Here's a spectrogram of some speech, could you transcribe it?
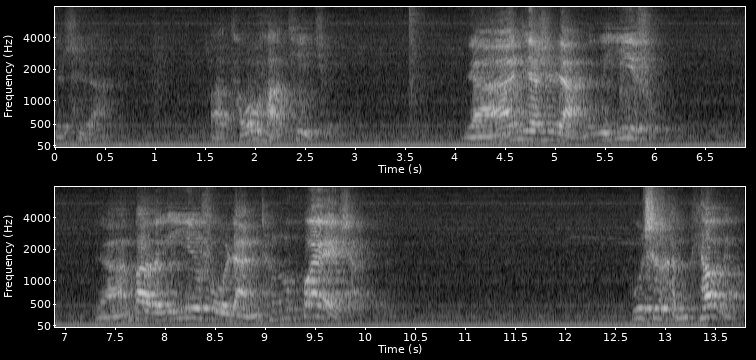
就是啊，把头发剃去，染就是染那个衣服，染把这个衣服染成坏色。不是很漂亮，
